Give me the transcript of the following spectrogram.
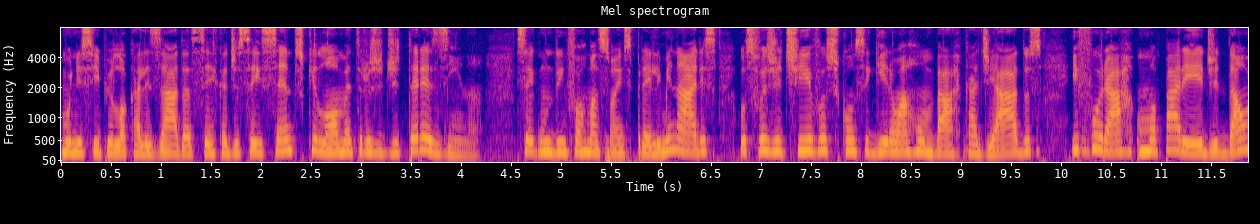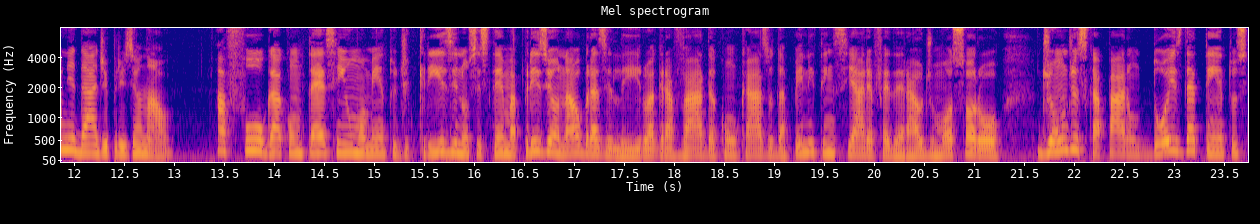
município localizado a cerca de 600 quilômetros de Teresina. Segundo informações preliminares, os fugitivos conseguiram arrombar cadeados e furar uma parede da unidade prisional. A fuga acontece em um momento de crise no sistema prisional brasileiro, agravada com o caso da Penitenciária Federal de Mossoró, de onde escaparam dois detentos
